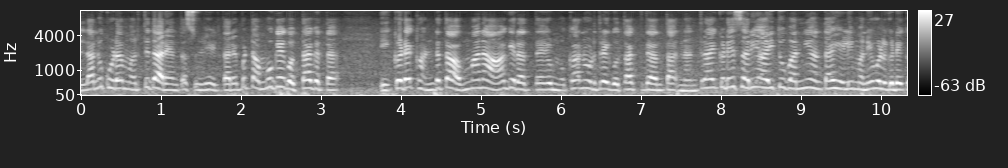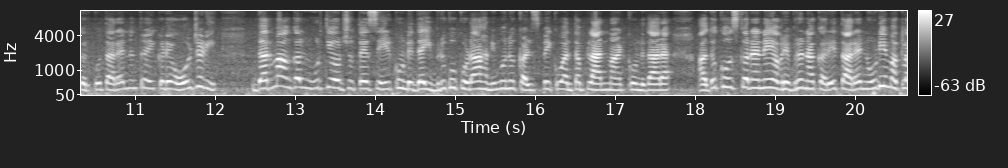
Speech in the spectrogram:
ಎಲ್ಲನೂ ಕೂಡ ಮರ್ತಿದ್ದಾರೆ ಅಂತ ಸುಳ್ಳು ಹೇಳ್ತಾರೆ, ಬಟ್ ಅಮ್ಮಗೆ ಗೊತ್ತಾಗತ್ತೆ. ಈ ಕಡೆ ಖಂಡಿತ ಅವಮಾನ ಆಗಿರತ್ತೆ, ಇವ್ಳ ಮುಖ ನೋಡಿದ್ರೆ ಗೊತ್ತಾಗ್ತಿದೆ ಅಂತ. ನಂತರ ಈ ಕಡೆ ಸರಿ ಆಯಿತು, ಬನ್ನಿ ಅಂತ ಹೇಳಿ ಮನೆ ಒಳಗಡೆ ಕರ್ಕೋತಾರೆ, ನಂತರ ಈ ಕಡೆ ಆಲ್ರೆಡಿ ಧರ್ಮ ಅಂಕಲ್ ಮೂರ್ತಿ ಅವ್ರ ಜೊತೆ ಸೇರ್ಕೊಂಡಿದ್ದೆ. ಇಬ್ರಿಗೂ ಕೂಡ ಹನಿಮೂನ್ ಕಳಿಸ್ಬೇಕು ಅಂತ ಪ್ಲ್ಯಾನ್ ಮಾಡ್ಕೊಂಡಿದ್ದಾರೆ. ಅದಕ್ಕೋಸ್ಕರನೇ ಅವರಿಬ್ಬರನ್ನ ಕರೀತಾರೆ. ನೋಡಿ ಮಕ್ಕಳ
